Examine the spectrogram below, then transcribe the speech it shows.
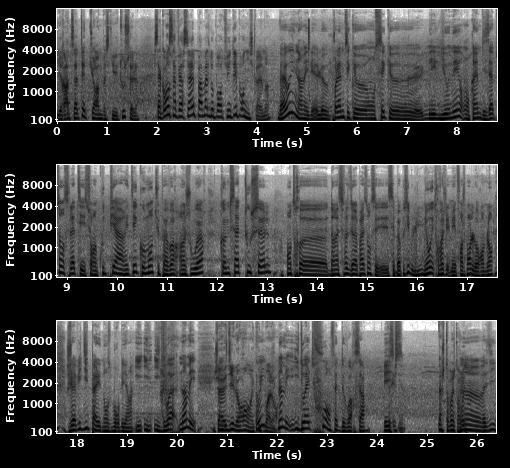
il rate sa tête, Thuram, parce qu'il est tout seul. Ça commence à faire serrer pas mal d'opportunités pour Nice quand même. hein. Bah oui, non, mais le le problème, c'est qu'on sait que les Lyonnais ont quand même des absences. Là, tu es sur un coup de pied à arrêter. Comment tu peux avoir un joueur comme ça tout seul entre, euh, dans la surface de réparation C'est pas possible. Lyon est trop fragile. Mais franchement, Laurent Blanc, je lui avais dit de pas aller dans ce bourbier. hein. Il, il- il doit. Non, mais. J'avais dit, Laurent, Oui, écoute-moi, Laurent. non, mais il doit être fou en fait de voir ça. Et- Non, je t'en prie, je t'en prie. non, non, vas-y. Non,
